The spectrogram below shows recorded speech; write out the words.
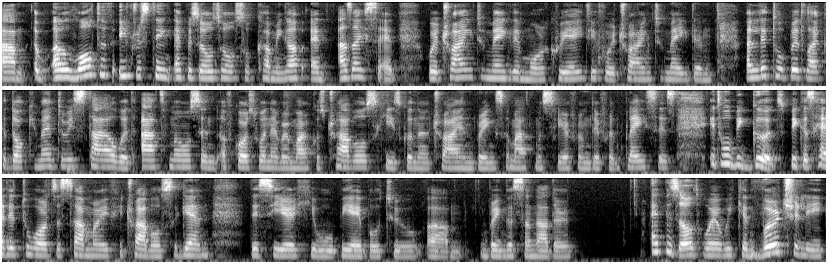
Um, a, a lot of interesting episodes also coming up, and as I said, we're trying to make them more creative. We're trying to make them a little bit like a documentary style with Atmos, and of course, whenever Marcos travels, he's gonna try and bring some atmosphere from different places. It will be good because headed towards the summer, if he travels again this year, he will be able to um, bring us another episode where we can virtually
